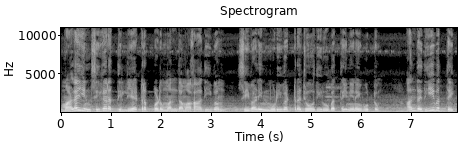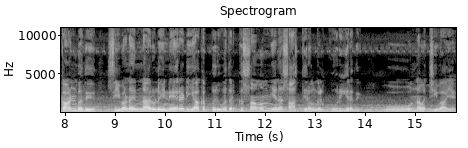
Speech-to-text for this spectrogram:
மலையின் சிகரத்தில் ஏற்றப்படும் அந்த மகா தீபம் சிவனின் முடிவற்ற ஜோதி ரூபத்தை நினைவூட்டும். அந்த தீபத்தை காண்பது சிவனின் அருளை நேரடியாக பெறுவதற்கு சமம் என சாஸ்திரங்கள் கூறுகிறது. ஓம் நமச்சிவாய.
